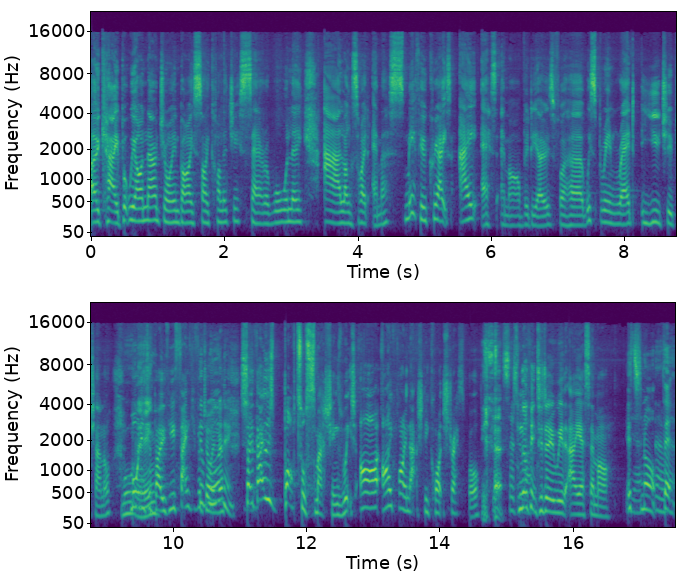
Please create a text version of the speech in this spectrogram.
OK, but we are now joined by psychologist Sarah Worley uh, alongside Emma Smith, who creates ASMR videos for her Whispering Red YouTube channel. Morning. to both of you. Thank you for Good joining morning. us. So those bottle smashings, which are, I find actually quite stressful. Yeah. So It's do I. nothing to do with ASMR. It's Yeah, not. no. They're,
